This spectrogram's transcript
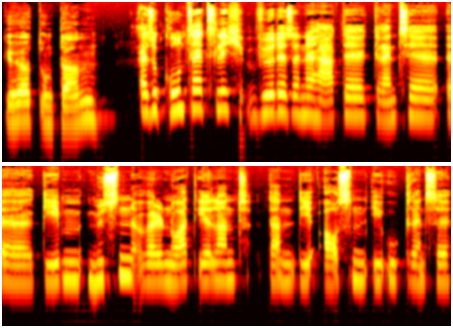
gehört und dann also grundsätzlich würde es eine harte Grenze äh, geben müssen, weil Nordirland dann die Außen-EU-Grenze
